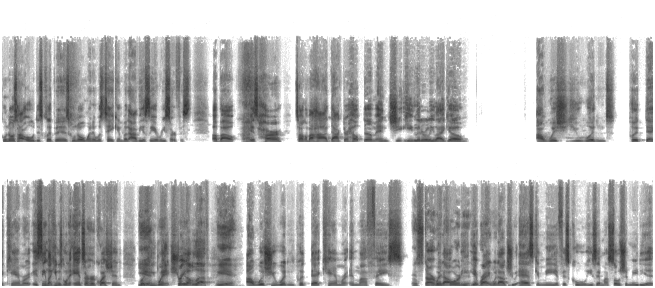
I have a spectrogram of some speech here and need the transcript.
Who knows how old this clip is? Who know when it was taken? But obviously, it resurfaced about it's her talking about how a doctor helped them, and she he literally like, "Yo, I wish you wouldn't." Put that camera. It seemed like he was going to answer her question, but Yeah. he went straight up left. Yeah, I wish you wouldn't put that camera in my face and start without recording. me. Yeah, right. Without you asking me if it's cool. He said, My social media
